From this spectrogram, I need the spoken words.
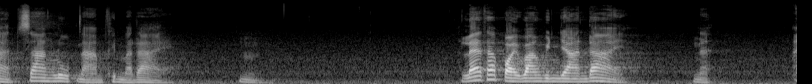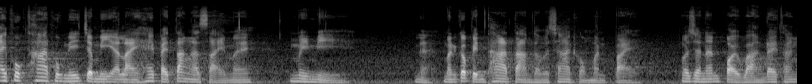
ารถสร้างรูปนามขึ้นมาได้และถ้าปล่อยวางวิญญาณได้นะไอ้พวกธาตุพวกนี้จะมีอะไรให้ไปตั้งอาศัยไหมไม่มีนะมันก็เป็นธาตุตามธรรมชาติของมันไป เพราะฉะนั้นปล่อยวางได้ทั้ง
